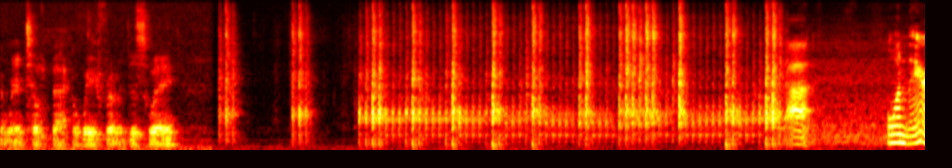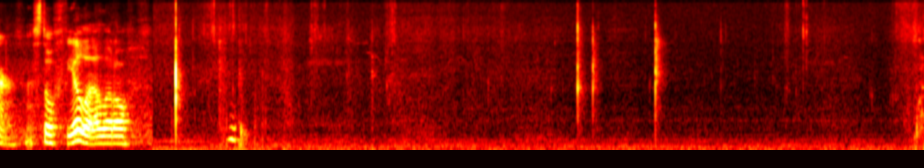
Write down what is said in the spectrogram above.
and we're gonna tilt back away from it this way. One there. I still feel it a little. What?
